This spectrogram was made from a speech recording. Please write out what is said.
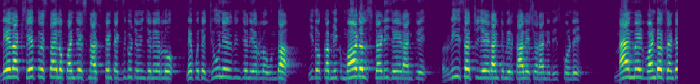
లేదా క్షేత్రస్థాయిలో పనిచేసిన అసిస్టెంట్ ఎగ్జిక్యూటివ్ ఇంజనీర్లు లేకపోతే జూనియర్ ఇంజనీర్లో ఉందా? ఇదొక మీకు మోడల్ స్టడీ చేయడానికి రీసెర్చ్ చేయడానికి మీరు కాళేశ్వరాన్ని తీసుకోండి. మ్యాన్ మేడ్ వండర్స్ అంటే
